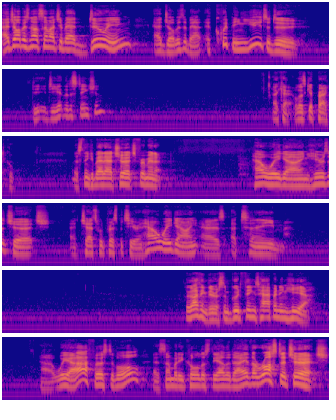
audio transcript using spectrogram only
Our job is not so much about doing, our job is about equipping you to do. Do, do you get the distinction? Okay, well, let's get practical. Let's think about our church for a minute. How are we going here as a church at Chatswood Presbyterian? How are we going as a team? Look, I think there are some good things happening here. Uh, we are, first of all, as somebody called us the other day, the roster church.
